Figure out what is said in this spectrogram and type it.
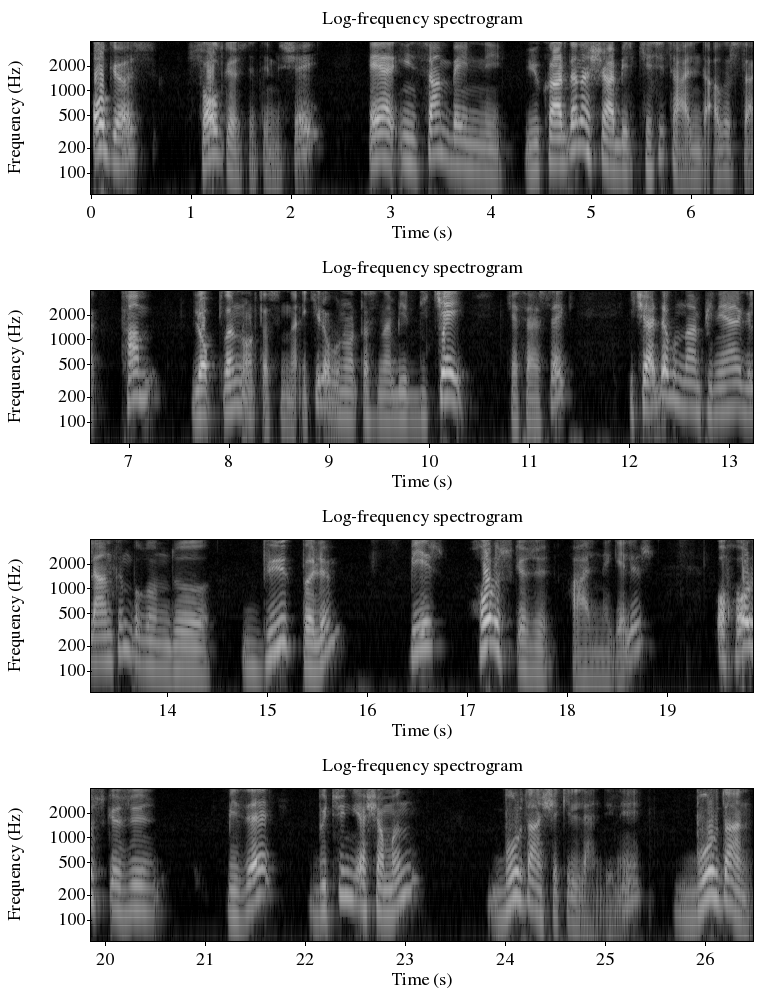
O göz, sol göz dediğimiz şey eğer insan beynini yukarıdan aşağı bir kesit halinde alırsak tam lobların ortasından, iki lobun ortasından bir dikey kesersek içeride bulunan pineal glandın bulunduğu büyük bölüm bir horus gözü haline gelir. O horus gözü bize bütün yaşamın buradan şekillendiğini, buradan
